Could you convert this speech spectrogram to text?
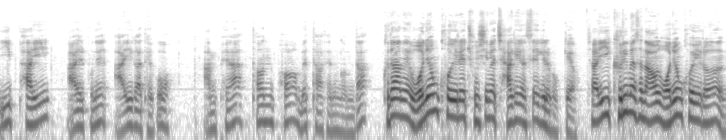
2파이 r분의 i가 되고 암페아 턴 퍼 메타가 되는 겁니다. 그 다음에 원형 코일의 중심의 자개의 세기를 볼게요. 자, 이 그림에서 나온 원형 코일은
